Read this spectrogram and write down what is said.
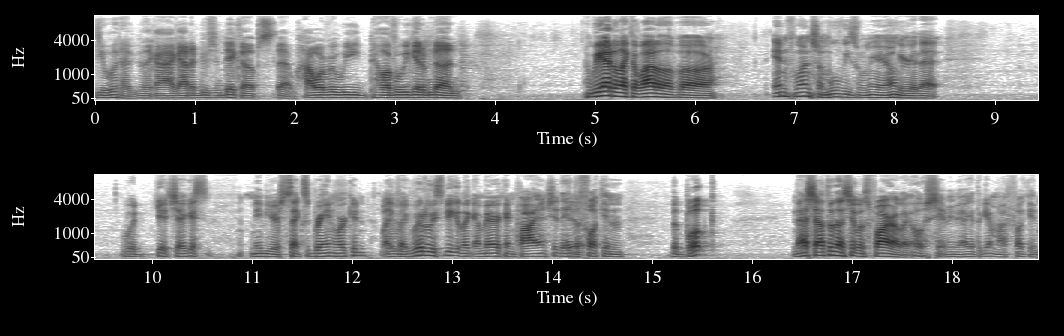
You would have You'd be like, I got to do some dick ups. That however we, however we get them done. We had like a lot of uh, influential movies when we were younger that would get you, I guess, maybe your sex brain working. Like, like literally speaking, like American Pie and shit. They had the Mm-hmm. Fucking the book. And that shit, I thought that shit was fire. Like, oh shit, maybe I got to get my fucking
